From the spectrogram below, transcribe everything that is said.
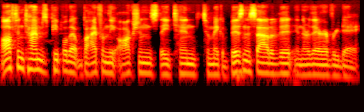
oftentimes people that buy from the auctions, they tend to make a business out of it and they're there every day.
